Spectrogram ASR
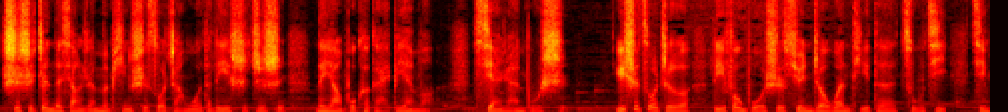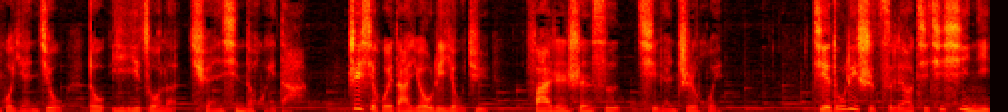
事实真的像人们平时所掌握的历史知识那样不可改变吗？显然不是。于是，作者李峰博士循着问题的足迹，经过研究，都一一做了全新的回答。这些回答有理有据，发人深思，启人智慧。解读历史资料极其细腻，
